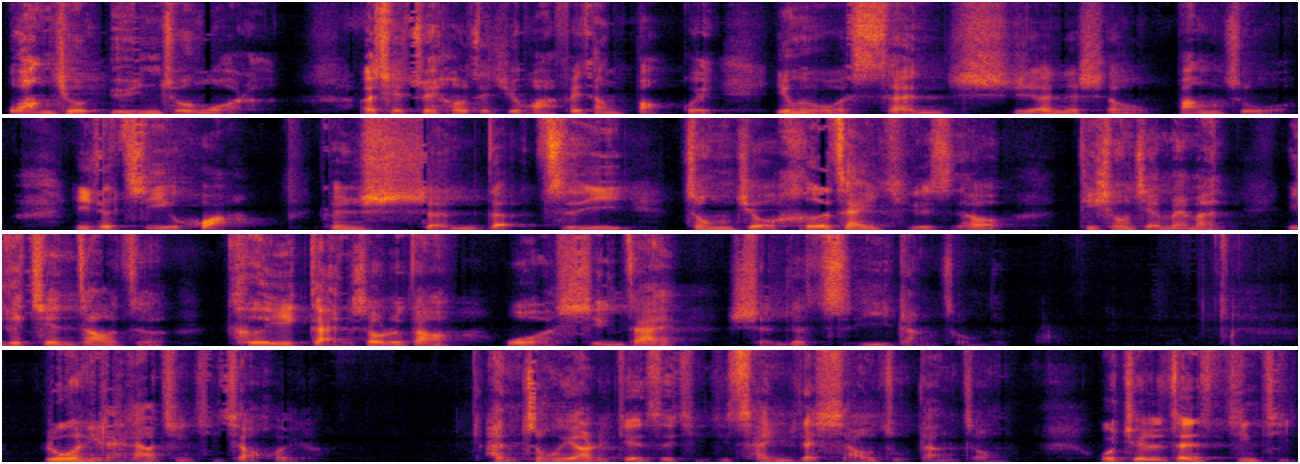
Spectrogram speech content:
王就允准我了。而且最后这句话非常宝贵，因为我神施恩的时候帮助我，你的计划跟神的旨意终究合在一起的时候，弟兄姐妹们，一个建造者可以感受得到我行在神的旨意当中的。如果你来到惊奇教会了，很重要的一件事情，去参与在小组当中。我觉得真惊奇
